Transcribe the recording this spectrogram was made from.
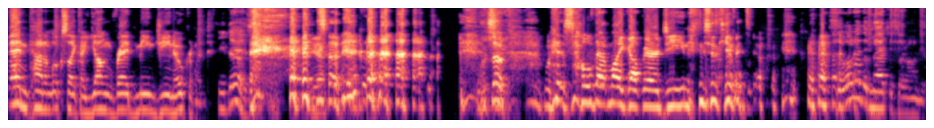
Ben kind of looks like a young red mean Gene Okerlund. He does. so, so hold that mic up there, Gene. Just give it to him. so what other matches are on this?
